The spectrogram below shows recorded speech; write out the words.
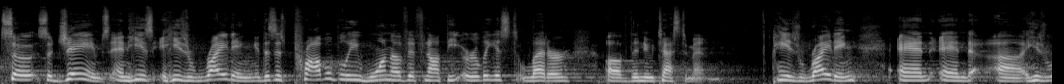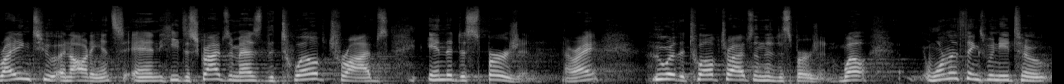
so, so James, and he's, he's writing, this is probably one of, if not the earliest letter of the New Testament he's writing and, and uh, he's writing to an audience and he describes them as the 12 tribes in the dispersion all right? Who are the 12 tribes in the dispersion? Well one of the things we need to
